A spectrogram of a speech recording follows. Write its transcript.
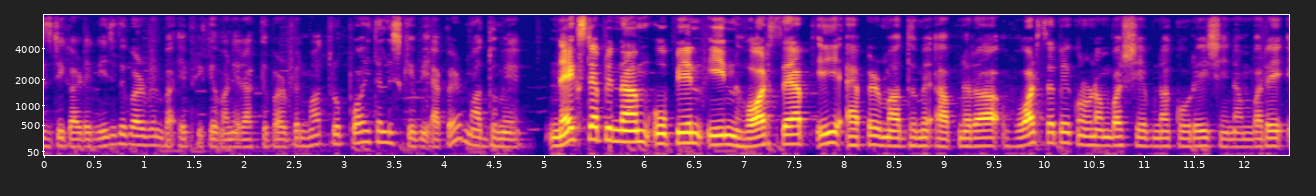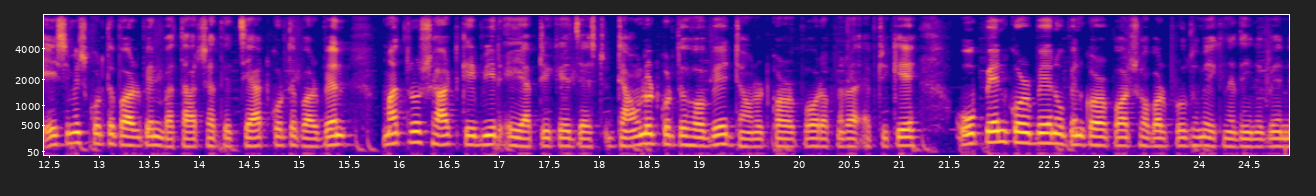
এসডি কার্ডে নিয়ে যেতে পারবেন বা এপিকে বানিয়ে রাখতে পারবেন মাত্র পঁয়তাল্লিশ কেবি অ্যাপের মাধ্যমে। নেক্সট অ্যাপটির নাম ওপেন ইন হোয়াটসঅ্যাপ এই অ্যাপের মাধ্যমে আপনারা হোয়াটসঅ্যাপে কোনো নাম্বার সেভ না করেই সেই নাম্বারে এস এম এস করতে পারবেন বা তার সাথে চ্যাট করতে পারবেন। মাত্র ষাট কেবির এই অ্যাপটিকে জাস্ট ডাউনলোড করতে হবে। ডাউনলোড করার পর আপনারা অ্যাপটিকে ওপেন করবেন। ওপেন করার পর সবার প্রথমে এখানে দিয়ে নেবেন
